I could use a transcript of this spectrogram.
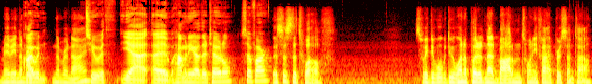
Maybe number I would- number nine. Two or th- yeah. Uh, how many are there total so far? This is the 12th. So we do, do we want to put it in that bottom 25 percentile?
